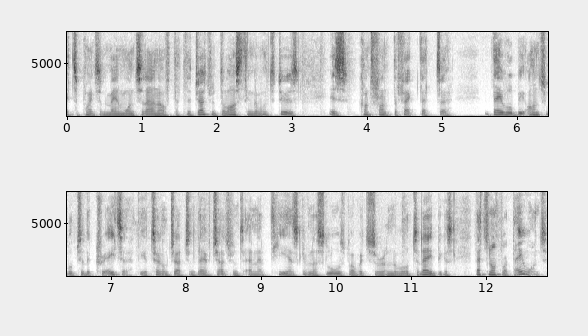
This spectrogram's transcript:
it's appointed a man once down after the judgment. The last thing they want to do is, is confront the fact that. Uh, they will be answerable to the Creator, the eternal judge and day of judgment, and that He has given us laws by which to run the world today, because that's not what they want.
